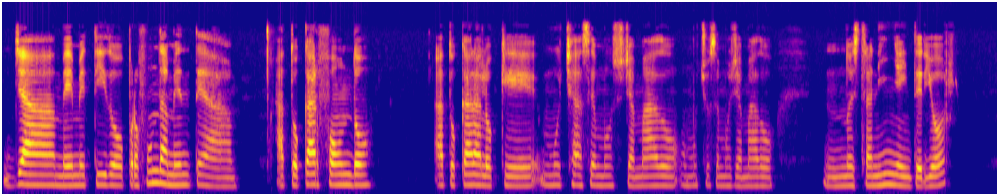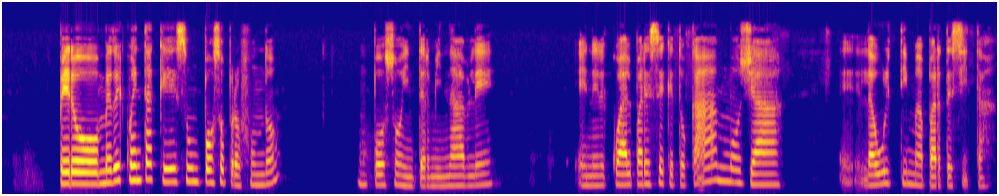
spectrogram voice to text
ya me he metido profundamente a, a tocar fondo a tocar a lo que muchas hemos llamado o muchos hemos llamado nuestra niña interior, pero me doy cuenta que es un pozo profundo, un pozo interminable, en el cual parece que tocamos ya eh, la última partecita.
